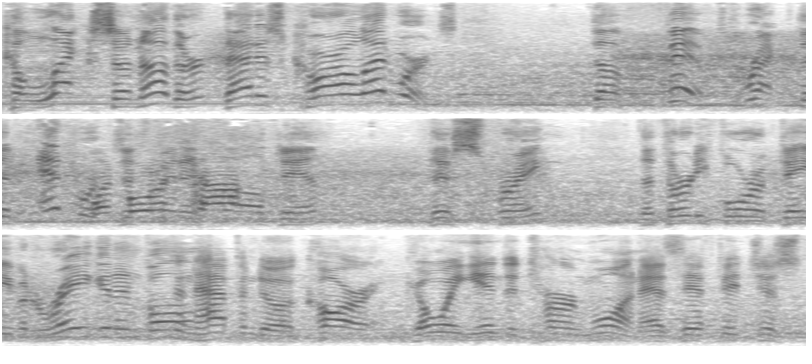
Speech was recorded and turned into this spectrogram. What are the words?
collects another. That is Carl Edwards. The fifth wreck that Edwards has been involved in this spring. The 34 of David Ragan involved. Something happened to a car going into turn one as if it just,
